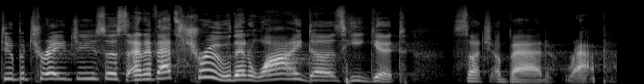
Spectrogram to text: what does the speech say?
to betray Jesus? And if that's true, then why does he get such a bad rap?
